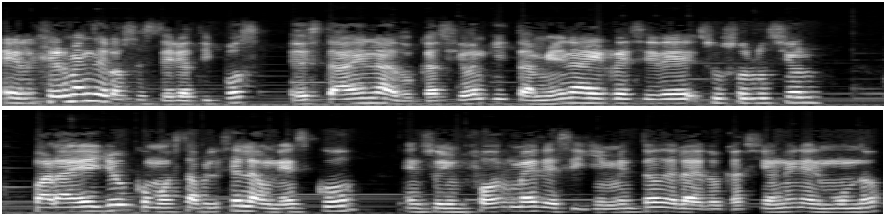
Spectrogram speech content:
el germen de los estereotipos está en la educación y también ahí reside su solución. Para ello, como establece la UNESCO en su informe de seguimiento de la educación en el mundo,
